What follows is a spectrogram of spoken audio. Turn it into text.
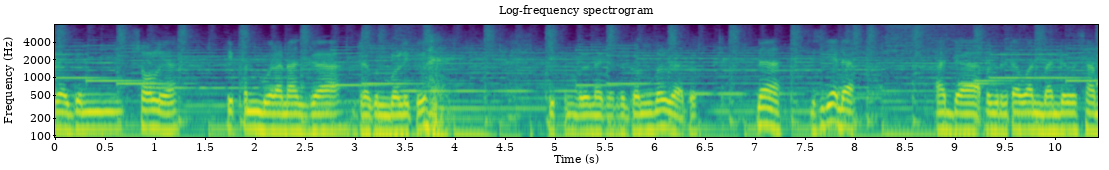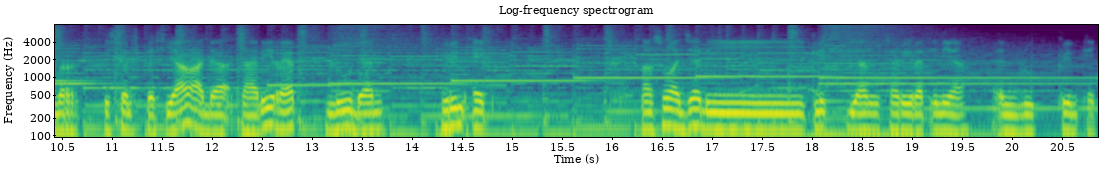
Dragon Soul ya event bola naga Dragon Ball itu. Event bola naga Dragon Ball gak tuh? Nah di sini ada ada pemberitahuan bundle summer diskon spesial ada cari red blue dan green egg langsung aja di klik yang cari red ini ya and blue green egg.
